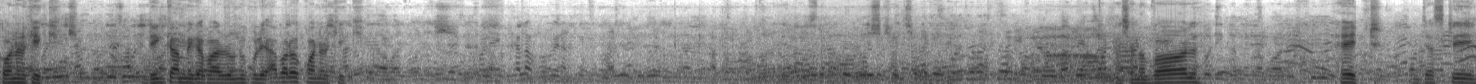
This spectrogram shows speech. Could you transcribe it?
কর্নার কিক ডিঙ্কা মেগা পাওয়ার অনুকূলে আবারও কর্নার কিক হাসানো বল। হেট জাস্টিন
